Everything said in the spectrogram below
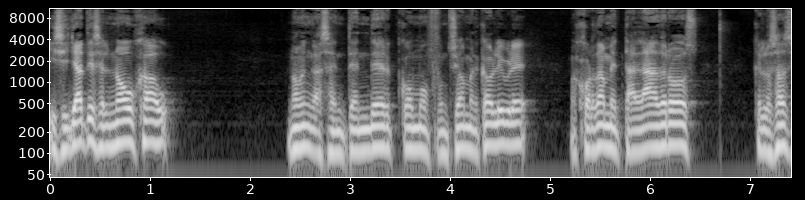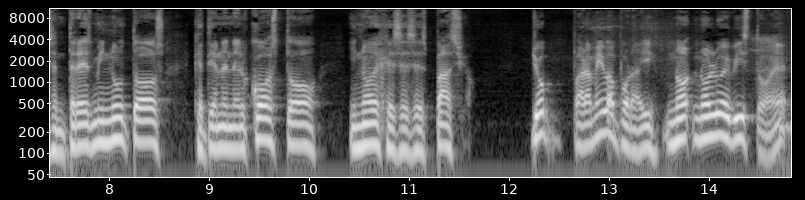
Y si ya tienes el know-how, no vengas a entender cómo funciona Mercado Libre, mejor dame taladros que los haces en tres minutos, que tienen el costo y no dejes ese espacio. Yo, para mí va por ahí. No, no lo he visto, ¿eh?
